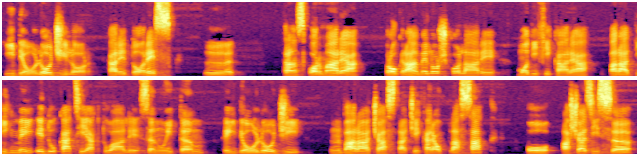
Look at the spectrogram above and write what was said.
ideologilor care doresc ă, transformarea programelor școlare, modificarea paradigmei educației actuale, să nu uităm că ideologii în vara aceasta, cei care au plasat o așa zisă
